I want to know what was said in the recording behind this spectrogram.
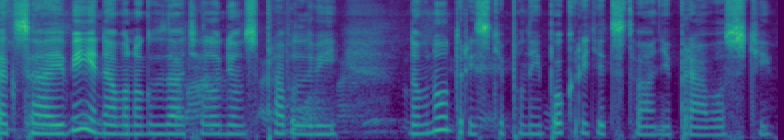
Tak sa aj vy navonok zdáte ľuďom spravodliví, no vnútri ste plný pokrytectva a neprávosti.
